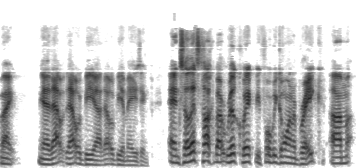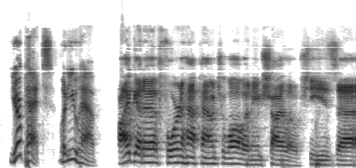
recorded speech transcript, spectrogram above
Right. Yeah, that that would be uh, that would be amazing. And so let's talk about real quick before we go on a break. Um, your pets, what do you have? I've got a four and a half pound Chihuahua named Shiloh. She's uh,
